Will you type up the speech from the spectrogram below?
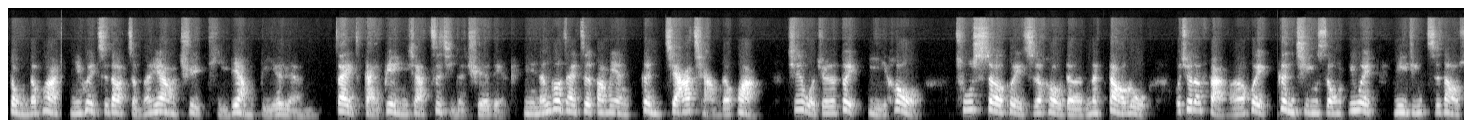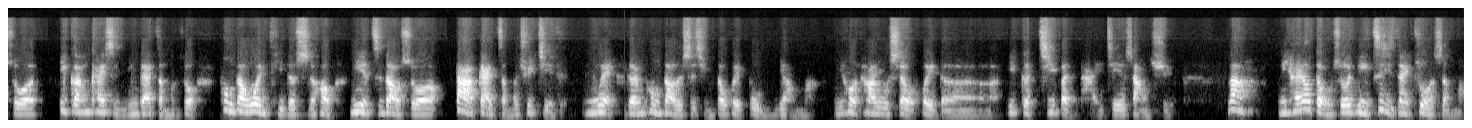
懂的话，你会知道怎么样去体谅别人，再改变一下自己的缺点。你能够在这方面更加强的话，其实我觉得对以后。出社会之后的那道路，我觉得反而会更轻松，因为你已经知道说一刚开始你应该怎么做，碰到问题的时候你也知道说大概怎么去解决，因为跟碰到的事情都会不一样嘛。以后踏入社会的一个基本台阶上去，那你还要懂说你自己在做什么。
